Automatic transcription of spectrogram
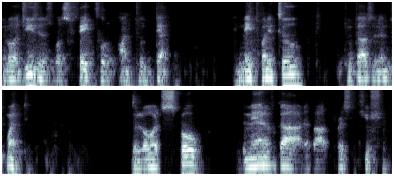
the Lord Jesus was faithful unto death. May 22, 2020, the Lord spoke the man of God about persecution.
